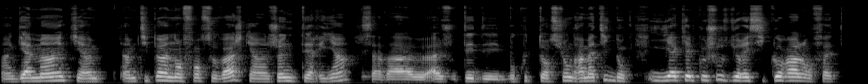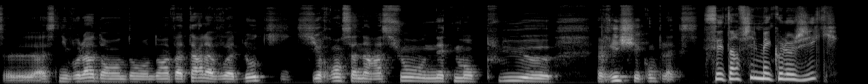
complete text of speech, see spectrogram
un gamin qui est un, un, petit peu un enfant sauvage, qui est un jeune terrien. Ça va euh, ajouter des, beaucoup de tensions dramatiques. Donc il y a quelque chose du récit choral en fait euh, à ce niveau-là dans, dans, dans, Avatar, la voix de l'eau, qui, qui, rend sa narration nettement plus euh, riche et complexe. C'est un film écologique,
